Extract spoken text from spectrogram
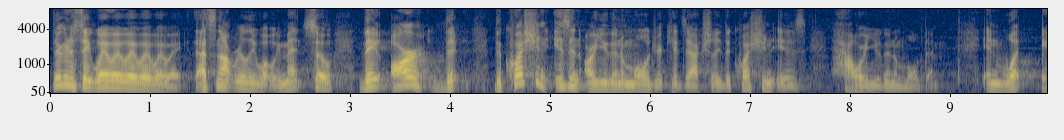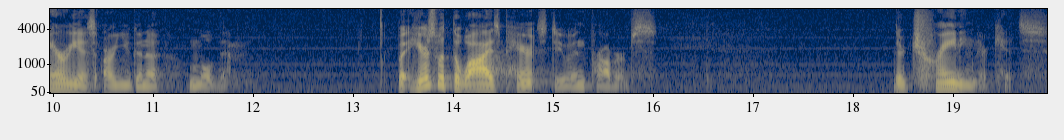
They're going to say, wait, wait, wait, wait, wait, wait. That's not really what we meant. So they are, the, question isn't, are you going to mold your kids actually? The question is, how are you going to mold them? In what areas are you going to mold them? But here's what the wise parents do in Proverbs they're training their kids.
